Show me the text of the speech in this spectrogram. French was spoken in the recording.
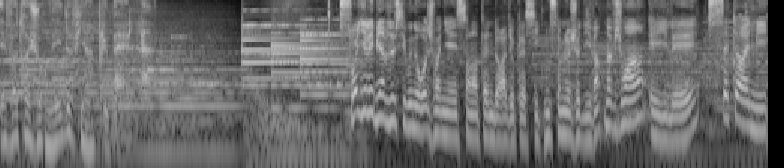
et votre journée devient plus belle. Soyez les bienvenus si vous nous rejoignez sur l'antenne de Radio Classique. Nous sommes le jeudi 29 juin et il est 7h30.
